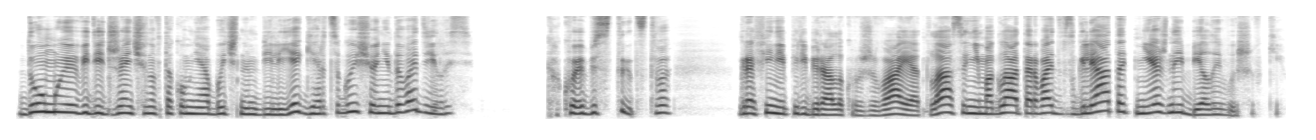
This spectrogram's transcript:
Думаю, видеть женщину в таком необычном белье герцогу еще не доводилось. Какое бесстыдство! Графиня перебирала кружева и атлас и не могла оторвать взгляд от нежной белой вышивки.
